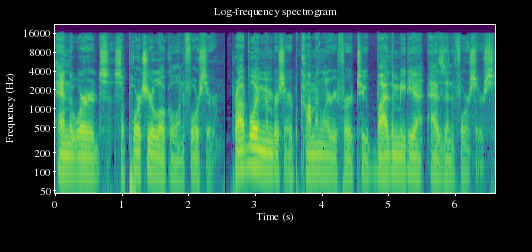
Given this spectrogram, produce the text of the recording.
and the words, Support your local enforcer. Proud Boy members are commonly referred to by the media as enforcers.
